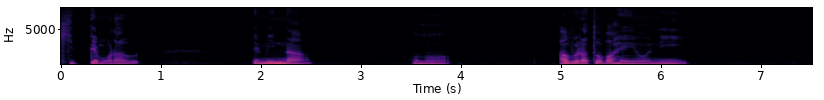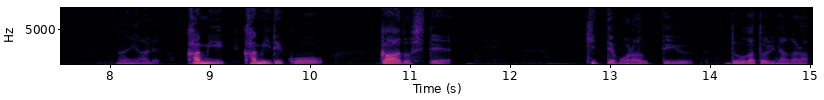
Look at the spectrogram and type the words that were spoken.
切ってもらう。でみんなこの油飛ばへんように何あれ紙紙でこうガードして切ってもらうっていう動画撮りながら。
